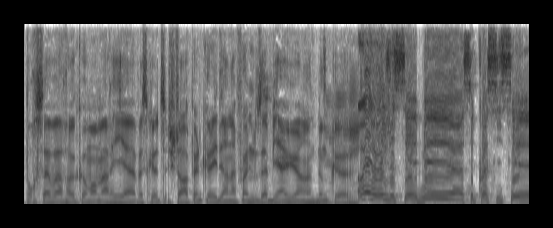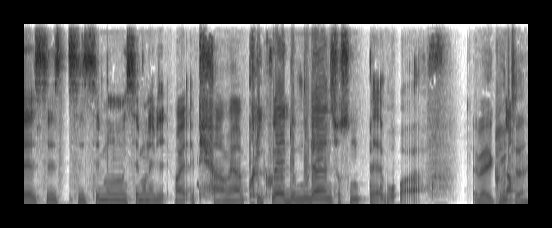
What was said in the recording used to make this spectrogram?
pour savoir euh, comment Marie a... Parce que je te rappelle que les dernières fois, elle nous a bien eu, hein, donc... euh, Ouais, ouais, je sais, mais euh, cette fois-ci, c'est c'est- c'est- c'est mon, c'est mon avis. Ouais. Et puis, enfin, ouais, un prequel de Mulan sur son père. Bon, eh ben, écoute, Non.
